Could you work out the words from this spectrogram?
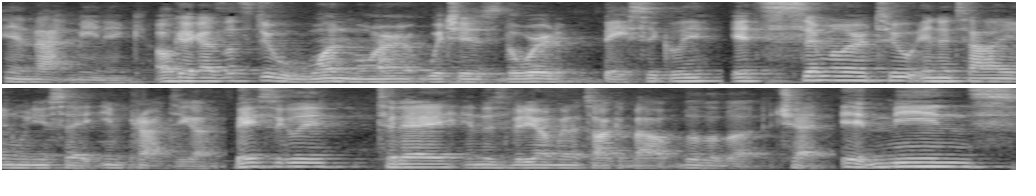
in that meaning. Okay guys, let's do one more, which is the word basically. It's similar to in Italian when you say in pratica. Basically, Today, in this video, I'm gonna talk about blah blah blah, chat. It means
